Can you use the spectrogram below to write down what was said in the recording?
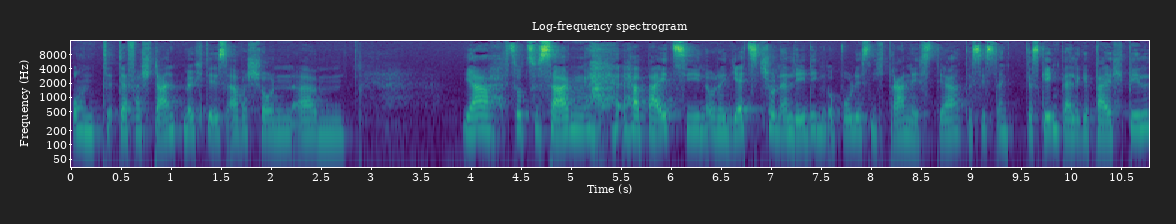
und der Verstand möchte es aber schon ähm, ja, sozusagen herbeiziehen oder jetzt schon erledigen, obwohl es nicht dran ist. Ja? Das ist ein, das gegenteilige Beispiel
